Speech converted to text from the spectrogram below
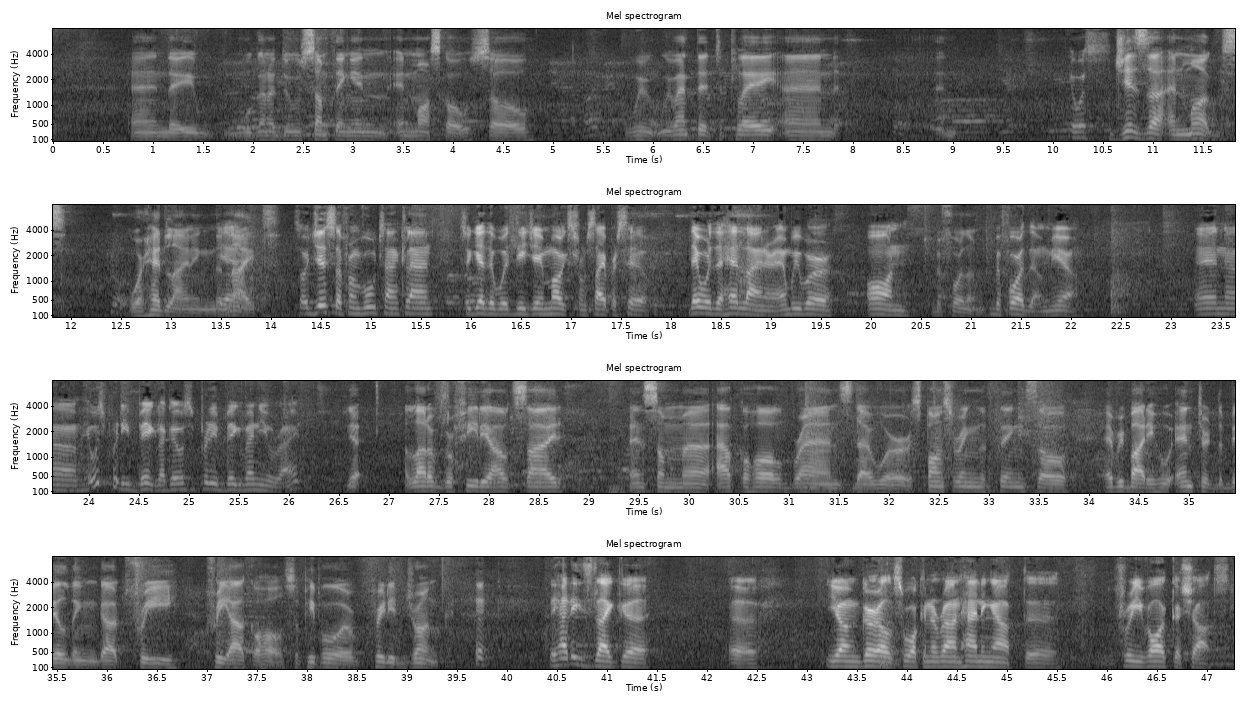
and they were gonna do something in in Moscow. So we we went there to play, and it was Jizza and Muggs were headlining the Yeah. night. so Jissa from Wu Tang Clan together with DJ Muggs from Cypress Hill. They were the headliner, and we were on Before them, before them. Yeah. And uh, it was pretty big. Like it was a pretty big venue, right? yeah, a lot of graffiti outside, and some uh, alcohol brands that were sponsoring the thing. So everybody who entered the building got free free alcohol. So people were pretty drunk. They had these like uh, uh, young girls walking around handing out free vodka shots.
